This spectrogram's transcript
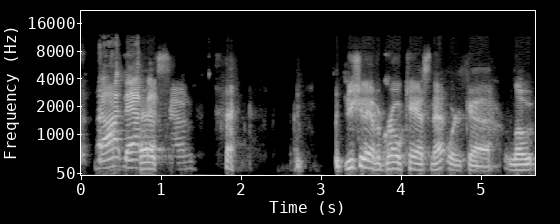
Not that That's- background. You should have a broadcast network uh, low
